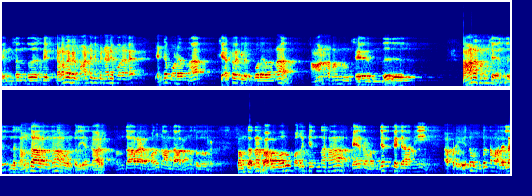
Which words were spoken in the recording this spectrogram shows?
பின் சென்று மாட்டுக்கு பின்னாடி போறாங்க. எங்க போனதுன்னா கேத்திரங்களுக்கு போறதுன்னா காணகம் சேர்ந்து காணகம் சேர்ந்து. இந்த சம்சாரம் தான் ஒரு பெரிய காடு. சம்சார மறுகாந்தாரம்னு சொல்லுவார்கள் சம்சாரம் பவமரு பதுக்கின்னகா சேத மத்தியஜாமி அப்படின்னு முகத்த மாலையில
